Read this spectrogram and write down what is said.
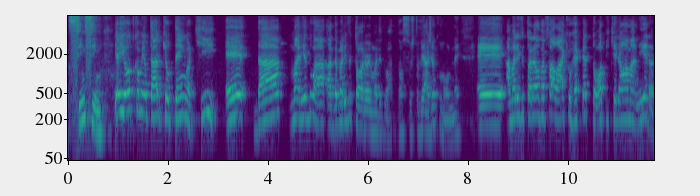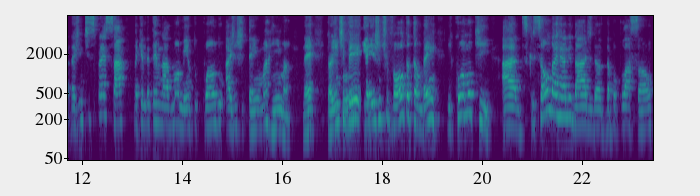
Sim, sim. E aí, outro comentário que eu tenho aqui é da Maria Eduardo, ah, da Maria Vitória. Oi, Maria Eduardo. Nossa, estou viajando com o nome, né? É, a Maria Vitória ela vai falar que o rap é top, que ele é uma maneira da gente expressar naquele determinado momento quando a gente tem uma rima, né? Então a gente vê, e aí a gente volta também, e como que a descrição da realidade da, da população,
